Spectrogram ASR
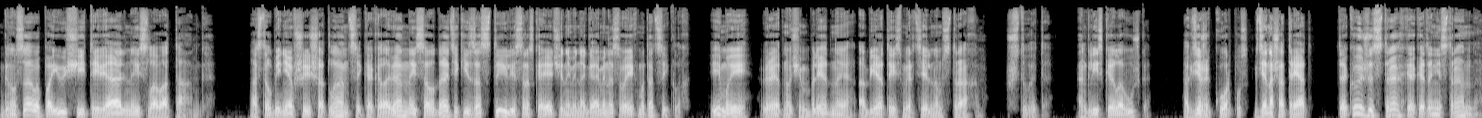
гнусаво поющий тривиальные слова танго. Остолбеневшие шотландцы, как оловянные солдатики, застыли с раскоряченными ногами на своих мотоциклах. И мы, вероятно, очень бледные, объятые смертельным страхом. Что это? Английская ловушка? А где же корпус? Где наш отряд? Такой же страх, как это ни странно,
